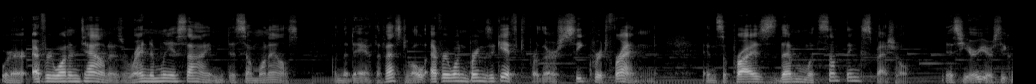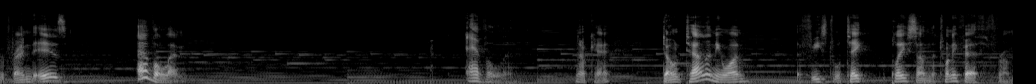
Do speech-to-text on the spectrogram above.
where everyone in town is randomly assigned to someone else. On the day of the festival, everyone brings a gift for their secret friend and surprises them with something special. This year, your secret friend is Evelyn. Evelyn. Okay. Don't tell anyone. The feast will take place on the 25th from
